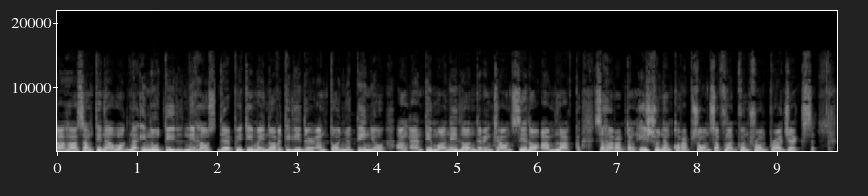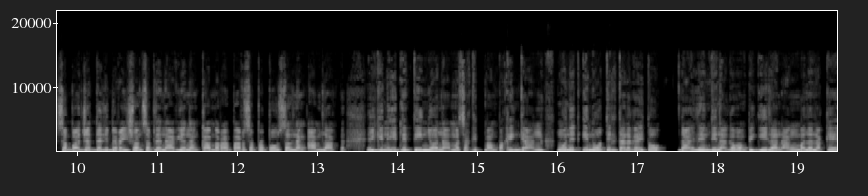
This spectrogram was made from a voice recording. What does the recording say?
Tahasang tinawag na inutil ni House Deputy Minority Leader Antonio Tino ang Anti-Money Laundering Council o AMLAC sa harap ng isyu ng korupsyon sa flood control projects. Sa budget deliberation sa plenaryo ng Kamara para sa proposal ng AMLAC, iginiit ni Tino na masakit mang pakinggan ngunit inutil talaga ito dahil hindi nagawang pigilan ang malalaki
